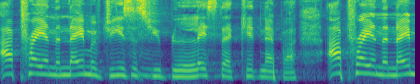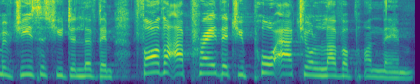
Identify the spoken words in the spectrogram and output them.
I pray in the name of Jesus, you bless that kidnapper. I pray in the name of Jesus, you deliver them. Father, I pray that you pour out your love upon them.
